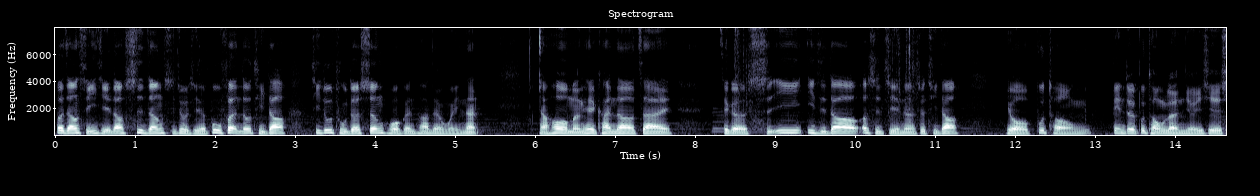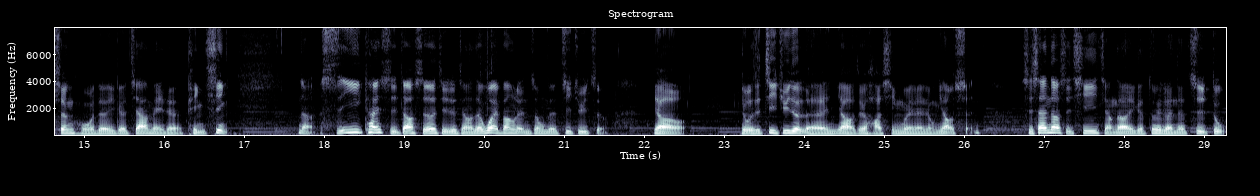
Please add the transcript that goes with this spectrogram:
二章十一节到四章十九节的部分都提到基督徒的生活跟他的危难。然后我们可以看到，在这个十一一直到二十节呢，就提到有不同。面对不同人，有一些生活的一个佳美的品性。那十一开始到十二节就讲，在外邦人中的寄居者，要如果是寄居的人，要有这个好行为来荣耀神。十三到十七讲到一个对人的制度，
